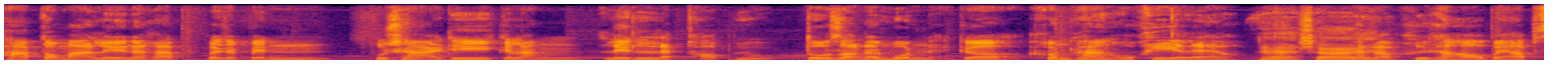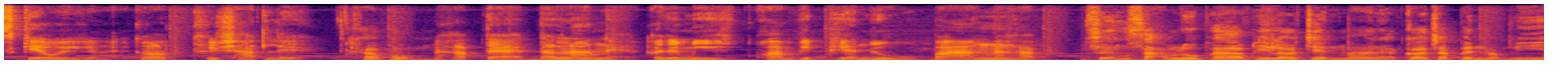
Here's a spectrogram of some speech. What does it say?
ภาพต่อมาเลยนะครับ ก็จะเป็นผู้ชายที่กำลังเล่นแล็ปท็อปอยู่ ตัวอักษรด้านบนเนี่ยก็ค่อนข้างโอเคแล้วอ่าใช่นะครับคือถ้าเอาไปอัพสเกลอีกเนี่ยก็คือชัดเลยครับผมนะครับแต่ด้านล่างเนี่ยก็จะมีความผิดเพี้ยนอยู่บ้างนะครับ ซึ่ง 3 รูปภาพที่เราเจนมาเนี่ยก็จะเป็นแบบนี้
